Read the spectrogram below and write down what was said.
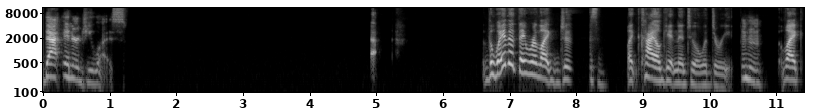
that energy was. The way that they were like just like Kyle getting into it with Dorit. Mhm. like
